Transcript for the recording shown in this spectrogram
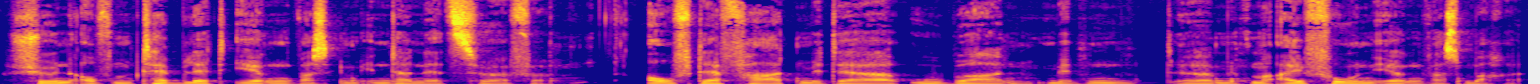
schön auf dem Tablet irgendwas im Internet surfe, auf der Fahrt mit der U-Bahn, mit, dem, äh, mit dem iPhone irgendwas mache,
